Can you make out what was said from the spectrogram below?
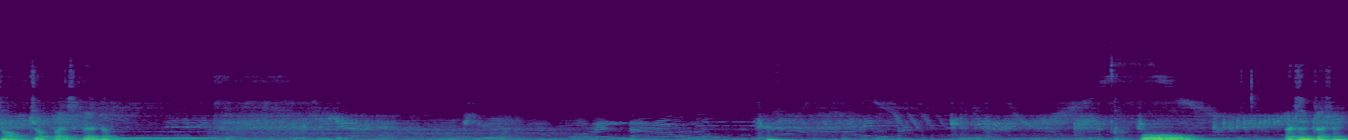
chop chop lại spray oh that's interesting.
